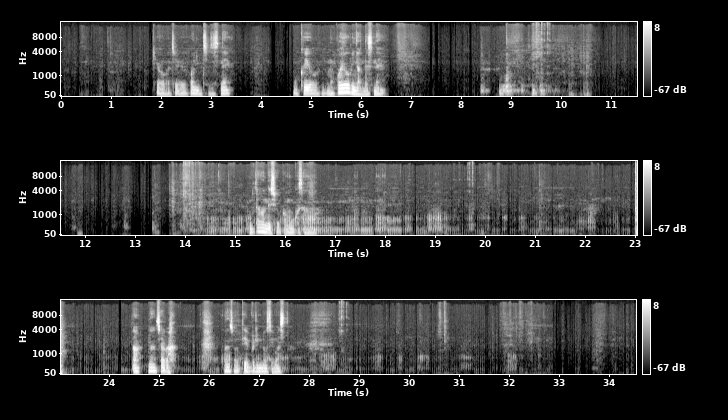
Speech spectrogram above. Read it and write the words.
日は15日ですね。木曜日、木曜日なんですね。歌うんでしょうか、もこさんは。あ、何社が、何社をテーブルに乗せました。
